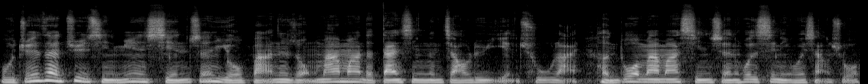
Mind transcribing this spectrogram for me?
我觉得在剧情里面，贤贞有把那种妈妈的担心跟焦虑演出来。很多妈妈心声或者心里会想说，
